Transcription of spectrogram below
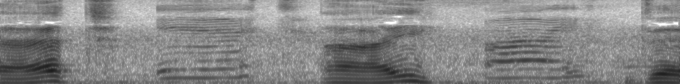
H I J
